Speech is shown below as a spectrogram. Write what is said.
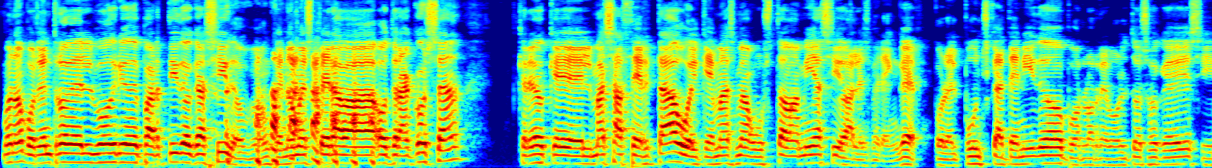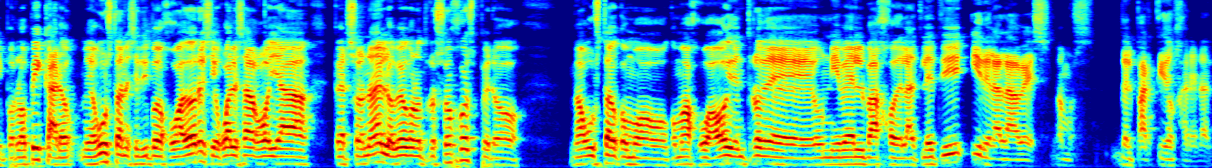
Bueno, pues dentro del bodrio de partido que ha sido, aunque no me esperaba otra cosa, creo que el más acertado, el que más me ha gustado a mí ha sido Alex Berenguer, por el punch que ha tenido, por lo revoltoso que es y por lo pícaro. Me gustan ese tipo de jugadores, igual es algo ya personal, lo veo con otros ojos, pero me ha gustado como, ha jugado hoy dentro de un nivel bajo del Atleti y del Alavés, vamos, del partido en general.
